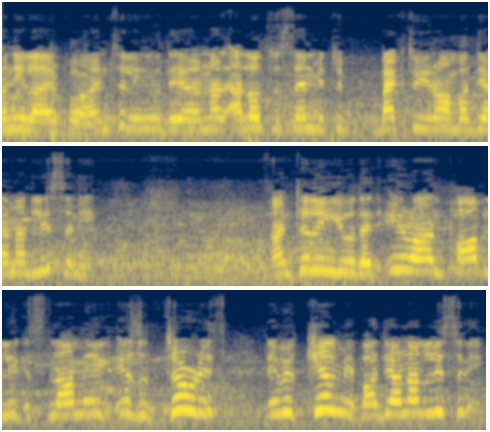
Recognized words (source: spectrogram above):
Manila airport I'm telling you they are not allowed to send me to back to Iran but they are not listening I'm telling you that Iran public Islamic is a terrorist they will kill me but they are not listening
